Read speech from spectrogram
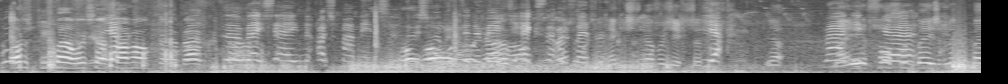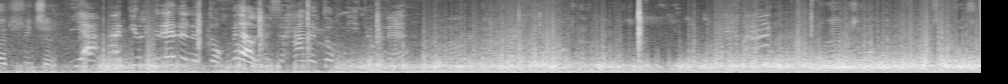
goed? Oh, dat is prima hoor. Ze Ja. hangen ook uh, buiten. Want eh, wij zijn astma mensen, Oh, dus we oh, moeten oh, een ja, beetje oh, extra opletten. Extra voorzichtig. Ja. Ja. Maar, Maar in ieder geval eh, goed bezig, lekker buiten fietsen. ja, maar jullie redden het toch wel, hè? Ze gaan het toch niet doen, hè? Echt waar? We hebben ze al-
